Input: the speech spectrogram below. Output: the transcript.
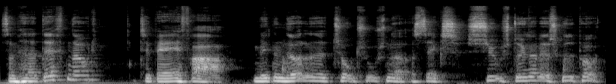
som hedder Death Note, tilbage fra midten af 0'erne, 2006, syv stykker ved at skyde på.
